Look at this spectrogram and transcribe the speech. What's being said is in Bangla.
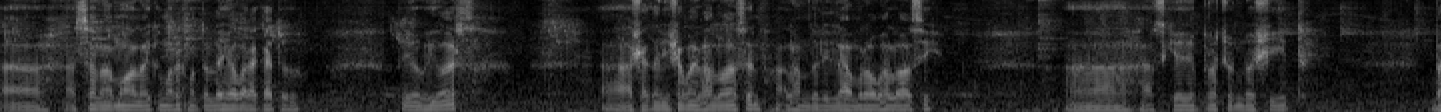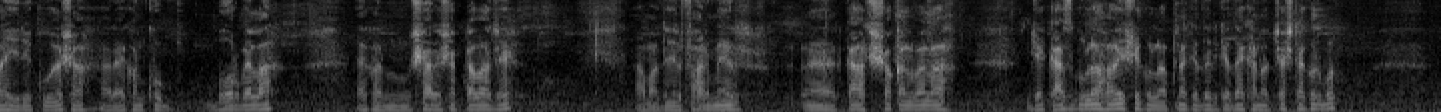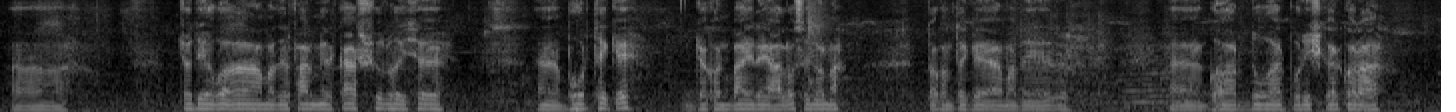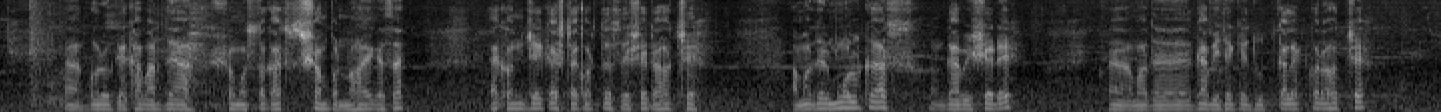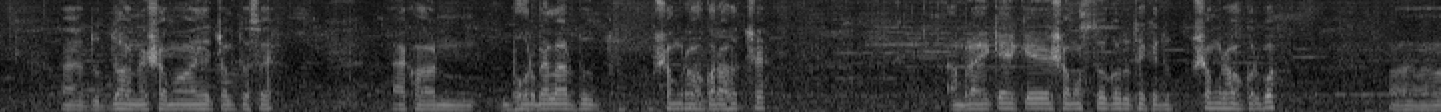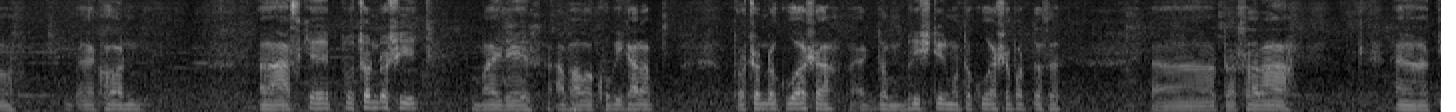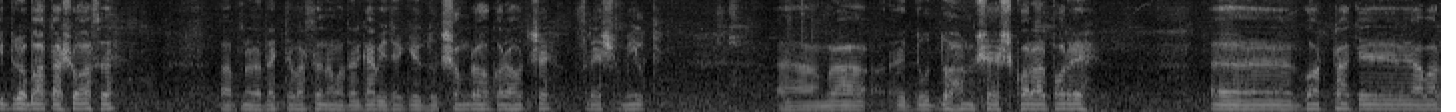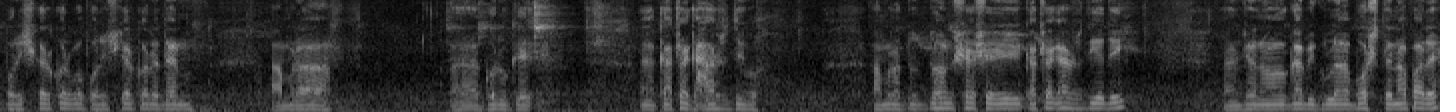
আসসালামু আলাইকুম রহমতুল্লাহ বারাকাতু প্রিয় ভিউয়ার্স আশা করি সবাই ভালো আছেন। আলহামদুলিল্লাহ, আমরাও ভালো আছি। আজকে প্রচণ্ড শীত, বাইরে কুয়াশা, আর এখন খুব ভোরবেলা। এখন সাড়ে সাতটা বাজে। আমাদের ফার্মের কাজ সকালবেলা যে কাজগুলো হয়, সেগুলো আপনাদেরকে দেখানোর চেষ্টা করব। যদিও বা আমাদের ফার্মের কাজ শুরু হয়েছে ভোর থেকে, যখন বাইরে আলো ছিল না, তখন থেকে আমাদের ঘর দুয়ার পরিষ্কার করা গরুকে খাবার দেয়া, সমস্ত কাজ সম্পন্ন হয়ে গেছে। এখন যে কাজটা করতেছে সেটা হচ্ছে আমাদের মূল কাজ গাভীর শেডে আমাদের গাভী থেকে দুধ কালেক্ট করা হচ্ছে। দুধ দহনের সময় চলতেছে। এখন ভোরবেলার দুধ সংগ্রহ করা হচ্ছে। আমরা একে একে সমস্ত গরু থেকে দুধ সংগ্রহ করব। এখন আজকে প্রচণ্ড শীত, বাইরের আবহাওয়া খুবই খারাপ, প্রচণ্ড কুয়াশা, একদম বৃষ্টির মতো কুয়াশা পড়তেছে। তাছাড়া তীব্র বাতাসও আছে। আপনারা দেখতে পাচ্ছেন আমাদের গাবি থেকে দুধ সংগ্রহ করা হচ্ছে ফ্রেশ মিল্ক আমরা এই দুধ দহন শেষ করার পরে ঘরটাকে আবার পরিষ্কার করব। পরিষ্কার করে দেন আমরা গরুকে কাঁচা ঘাস দিব। আমরা দুধ দহন শেষে কাঁচা ঘাস দিয়ে দিই যেন গাবিগুলা বসতে না পারে।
